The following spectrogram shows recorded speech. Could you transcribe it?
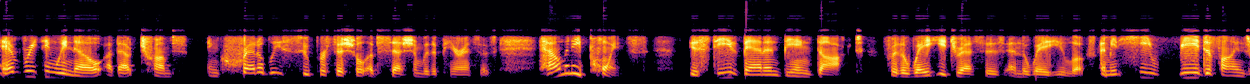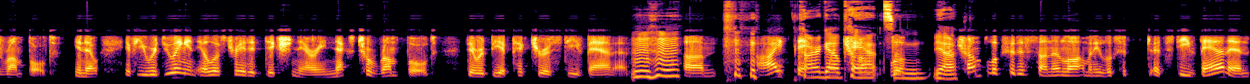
everything we know about Trump's incredibly superficial obsession with appearances. How many points is Steve Bannon being docked for the way he dresses and the way he looks? I mean, he redefines rumpled. You know, if you were doing an illustrated dictionary next to rumpled, there would be a picture of Steve Bannon. Mm-hmm. Um, I think cargo pants look, and yeah. When Trump looks at his son-in-law, and when he looks at, at Steve Bannon,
